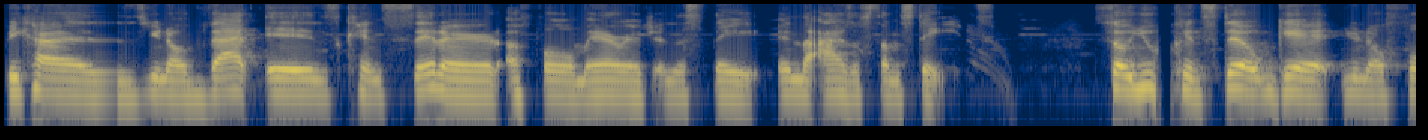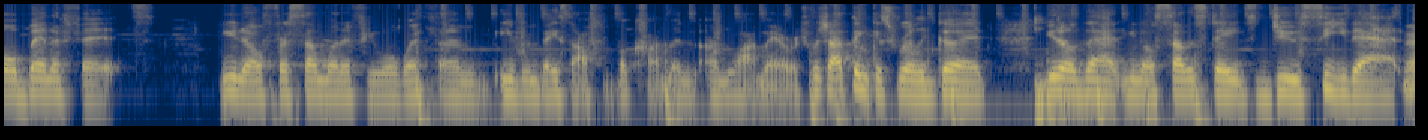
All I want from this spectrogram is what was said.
because you know that is considered a full marriage in the state in the eyes of some states. So you could still get, you know, full benefits, you know, for someone if you were with them, even based off of a common um, law marriage, which I think is really good. You know that you know some states do see that Right.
